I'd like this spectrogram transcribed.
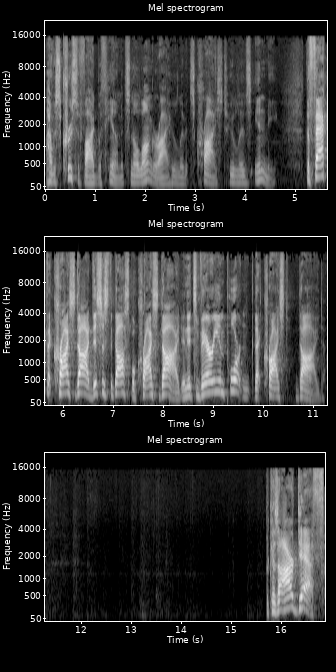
I was crucified with him. It's no longer I who live, it's Christ who lives in me. The fact that Christ died, this is the gospel. Christ died, and it's very important that Christ died. Because our death,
